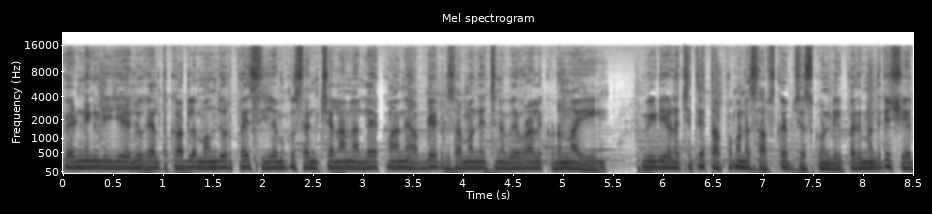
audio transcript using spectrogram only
పెండింగ్ డిఏలు హెల్త్ కార్డుల మంజూరుపై సీఎంకు సంచలన లేఖ అనే అప్డేట్కు సంబంధించిన వివరాలు ఇక్కడ ఉన్నాయి వీడియో నచ్చితే తప్పకుండా సబ్స్క్రైబ్ చేసుకోండి. పది మందికి షేర్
